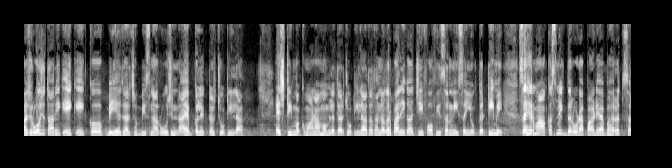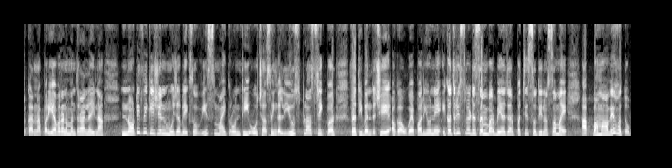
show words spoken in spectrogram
આજ રોજ તારીખ એક એક બે હજાર છવ્વીસના રોજ નાયબ કલેક્ટર ચોટીલા એચટી મકવાણા, મામલતદાર ચોટીલા તથા નગરપાલિકા ચીફ ઓફિસરની સંયુક્ત ટીમે શહેરમાં આકસ્મિક દરોડા પાડ્યા. ભારત સરકારના પર્યાવરણ મંત્રાલયના નોટિફિકેશન મુજબ એકસો વીસ માઇક્રોનથી ઓછા સિંગલ યુઝ પ્લાસ્ટિક પર પ્રતિબંધ છે. અગાઉ વેપારીઓને એકત્રીસમી ડિસેમ્બર બે હજાર પચીસ સુધીનો સમય આપવામાં આવ્યો હતો.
